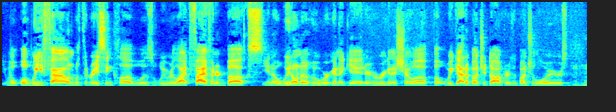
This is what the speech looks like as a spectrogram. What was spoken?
what, what we found with the racing club was we were like 500 bucks. You know, we don't know who we're gonna get or who we're gonna show up, but we got a bunch of doctors, a bunch of lawyers, mm-hmm.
